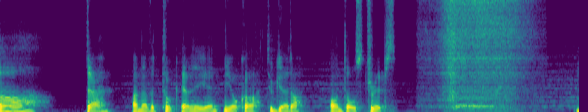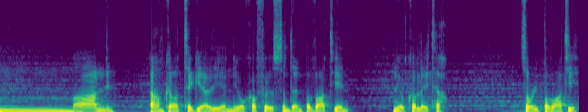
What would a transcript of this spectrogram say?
Ah, damn. I never took Ellie and Nyoka together on those trips. Mm, I'm, I'm gonna take Ellie and Nyoka first and then Parvati and Nyoka later. Sorry, Parvati.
